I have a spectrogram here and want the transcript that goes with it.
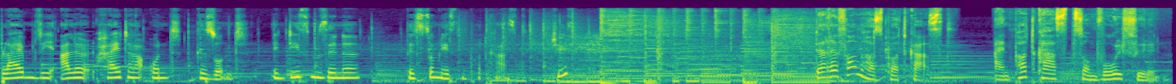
bleiben Sie alle heiter und gesund. In diesem Sinne, bis zum nächsten Podcast. Tschüss. Der Reformhaus Podcast. Ein Podcast zum Wohlfühlen.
